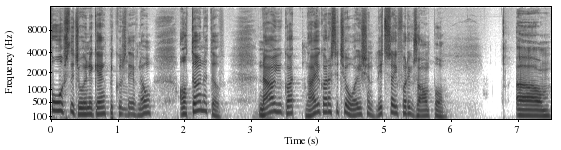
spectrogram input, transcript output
forced to join a gang because they have no alternative. Now you got now you got a situation, let's say for example, um,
